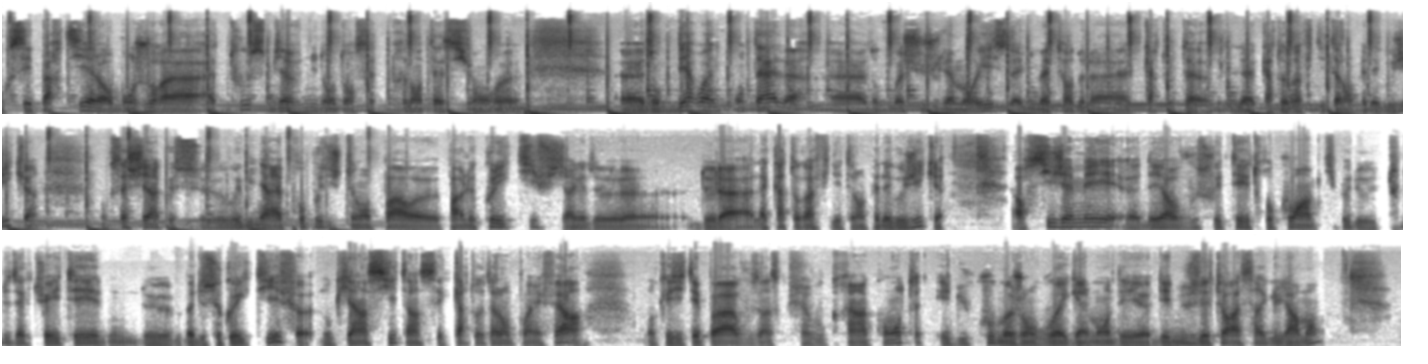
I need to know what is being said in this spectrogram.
donc c'est parti. Alors bonjour à, tous, bienvenue dans, cette présentation euh, euh, donc d'Erwan Contal. Euh, donc moi je suis Julien Maurice, l'animateur de la, cartographie des talents pédagogiques. Donc sachez hein, que ce webinaire est proposé justement par, le collectif de, la, cartographie des talents pédagogiques. Alors si jamais d'ailleurs vous souhaitez être au courant un petit peu de toutes les actualités de, bah, ce collectif, donc il y a un site, hein, c'est cartotalent.fr. Donc n'hésitez pas à vous inscrire, vous créer un compte. Et du coup, moi j'envoie également des, newsletters assez régulièrement.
